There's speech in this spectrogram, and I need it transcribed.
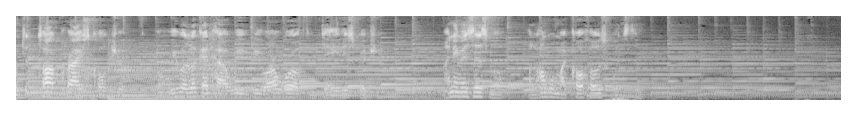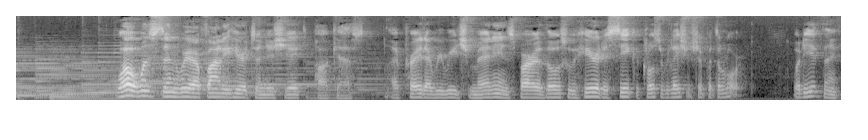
Welcome to Talk Christ Culture, where we will look at how we view our world through daily scripture. My name is Ismo, along with my co host Winston. Well, Winston, we are finally here to initiate the podcast. I pray that we reach many and inspire those who hear to seek a closer relationship with the Lord. What do you think?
